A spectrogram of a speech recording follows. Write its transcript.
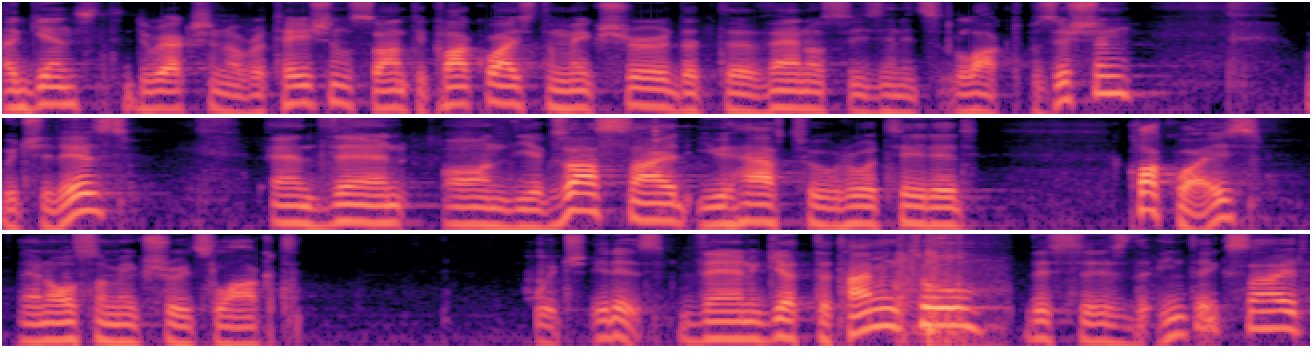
against direction of rotation, so anti-clockwise to make sure that the Vanos is in its locked position, which it is. And then on the exhaust side, you have to rotate it clockwise and also make sure it's locked, which it is. Then get the timing tool. This is the intake side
